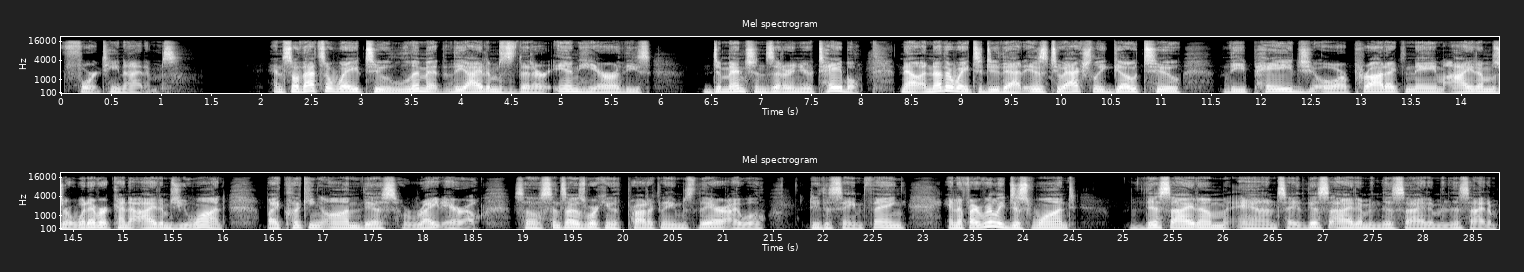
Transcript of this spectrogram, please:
14 items. And so that's a way to limit the items that are in here or these dimensions that are in your table. Now, another way to do that is to actually go to the page or product name items or whatever kind of items you want by clicking on this right arrow. So since I was working with product names there, I will do the same thing. And if I really just want this item and say this item and this item and this item,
